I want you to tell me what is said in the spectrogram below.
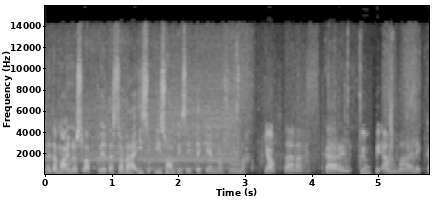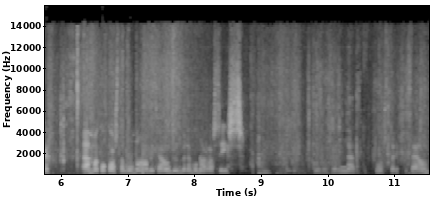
noita mainoslappuja. Tässä on vähän iso, isompi sitten kenno sulla. Joo, täällä käärin 10 M, eli M-kokoista munaa, mikä on 10 munan rasiassa. Mm. Se oli näyttö tuosta, eli tämä on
